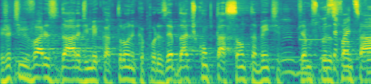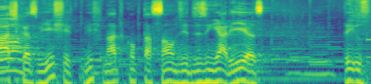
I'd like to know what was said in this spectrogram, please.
eu já tive vários da área de mecatrônica, por exemplo, da área de computação também, uhum. tivemos uhum. coisas fantásticas, vixe, vixe, na área de computação, de, de engenharias. Os,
